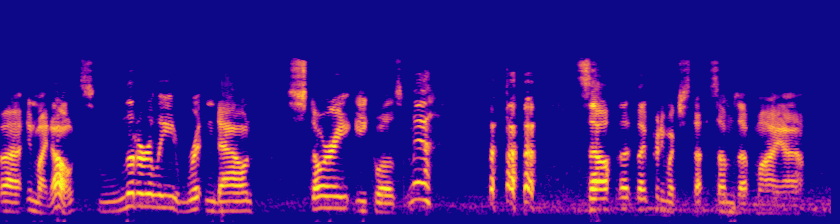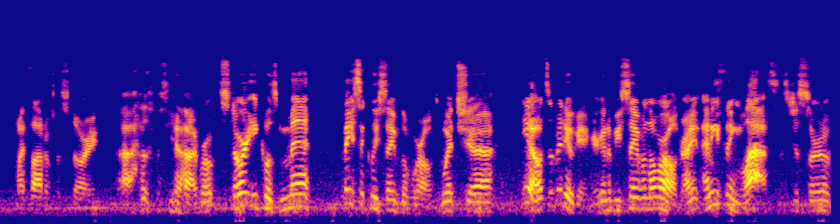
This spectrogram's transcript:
uh, in my notes literally written down story equals meh. so that, that pretty much st- sums up my uh, my thought of the story. Uh, yeah, I wrote story equals meh. Basically, save the world, which uh, you know, it's a video game. You're going to be saving the world, right? Anything less is just sort of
